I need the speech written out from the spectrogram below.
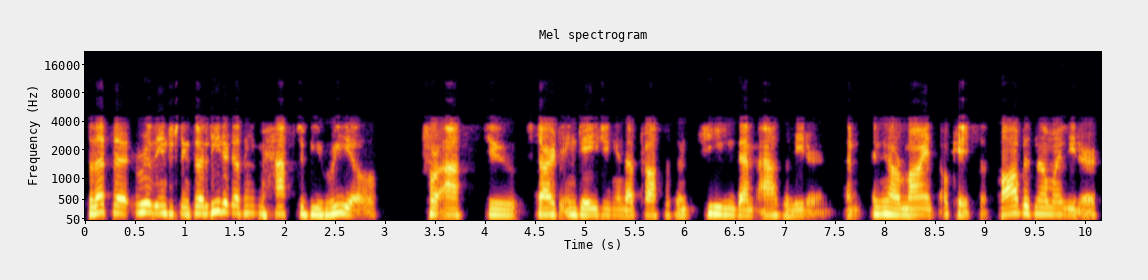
So that's a really interesting. So a leader doesn't even have to be real for us to start engaging in that process and seeing them as a leader. And, and in our minds, okay, so Bob is now my leader.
